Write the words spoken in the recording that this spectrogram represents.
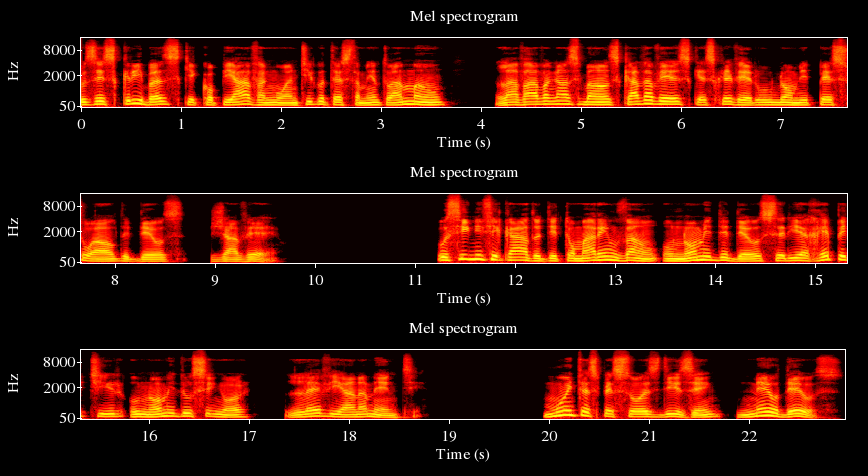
os escribas que copiavam o Antigo Testamento à mão lavavam as mãos cada vez que escreveram o nome pessoal de Deus, Javé. O significado de tomar em vão o nome de Deus seria repetir o nome do Senhor levianamente. Muitas pessoas dizem, meu Deus,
